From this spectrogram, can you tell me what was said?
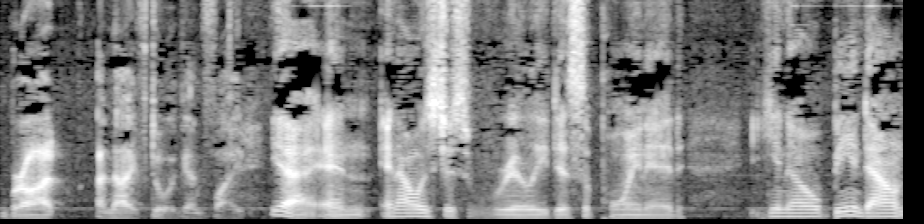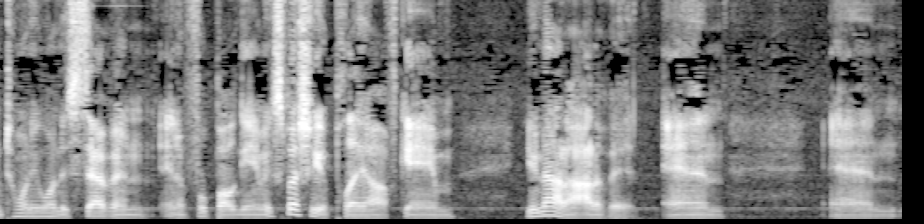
brought a knife to a gunfight. Yeah, and and I was just really disappointed. You know, being down twenty-one to seven in a football game, especially a playoff game, you're not out of it. And and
